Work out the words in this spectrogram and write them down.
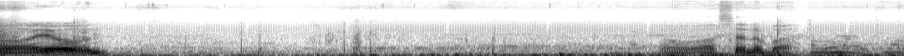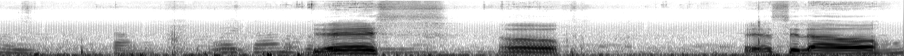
Oh, ayun. Oh, asa na ba? Yes. Oh. Ayan sila oh.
